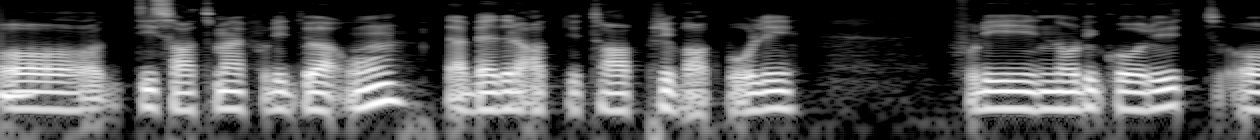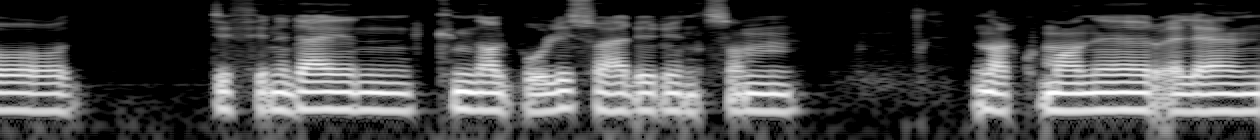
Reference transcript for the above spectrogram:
og de sa til meg fordi du er ung, det er bedre at du tar privatbolig. Fordi når du går ut og du finner deg en kriminalbolig, så er du rundt som narkomaner eller en,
